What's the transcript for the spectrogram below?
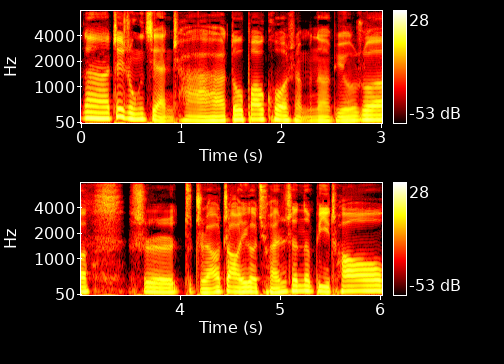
那这种检查都包括什么呢？比如说是就只要照一个全身的 B 超，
